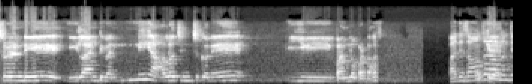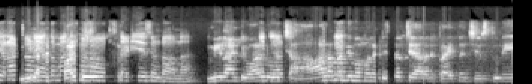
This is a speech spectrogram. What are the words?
చూడండి ఇలాంటివన్నీ ఆలోచించుకునే ఈ పనిలో పడ్డాం. పది సంవత్సరాల. నుంచి స్టడీ చేసి ఉంటాం మీలాంటి వాళ్ళు చాలా మంది మమ్మల్ని డిస్టర్బ్ చేయాలని ప్రయత్నం చేస్తూనే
